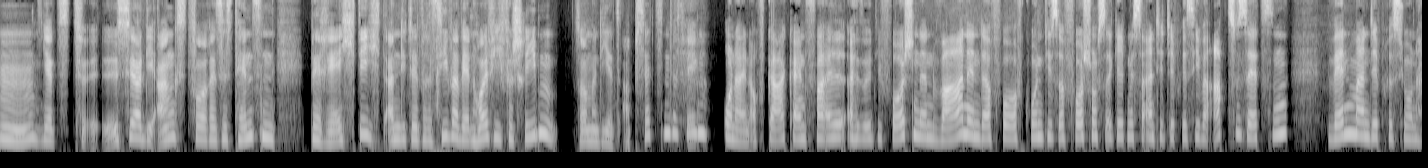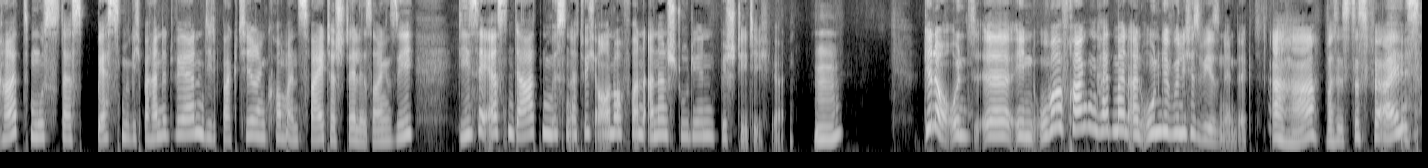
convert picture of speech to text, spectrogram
Hm, jetzt ist ja die Angst vor Resistenzen berechtigt. Antidepressiva werden häufig verschrieben. Soll man die jetzt absetzen deswegen? Oh nein, auf gar keinen Fall. Also die Forschenden warnen davor, aufgrund dieser Forschungsergebnisse Antidepressiva abzusetzen. Wenn man Depression hat, muss das bestmöglich behandelt werden. Die Bakterien kommen an zweiter Stelle, sagen sie. Diese ersten Daten müssen natürlich auch noch von anderen Studien bestätigt werden. Mhm. Genau, und äh, in Oberfranken hat man ein ungewöhnliches Wesen entdeckt. Aha, was ist das für eins?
